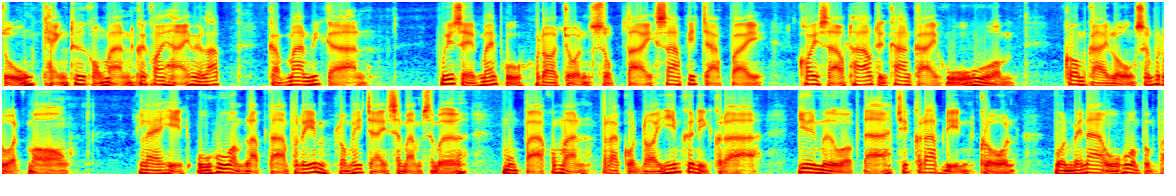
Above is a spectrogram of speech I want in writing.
สูงแข็งทื่อของมันค่อยๆ หายไปรับกับม่านวิการวิเศษไม้ผูรอจนศพตายซากพิจากไป ค่อยสาวเท้าถึงข้างกายหูห่วม ก้มกายหลงสำรวจมอง แลเห็นอูห่วมหลับตาพริมลมให้ใจสม่ำเสมอ มุมปากของมันปรากฏรอยยิ้มขึ้นอีกครา ยื่นมืออบหนาเช็ดกราบดินโครน บนใบหน้าอูห่วมพึมพ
